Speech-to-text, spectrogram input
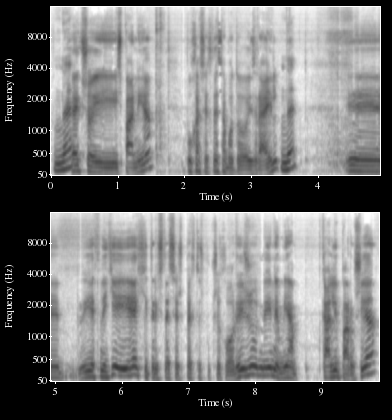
Ναι. Έξω η Ισπανία που χάσε χθες από το Ισραήλ. Ναι. Ε, η εθνική έχει τρει-τέσσερι παίχτε που ξεχωρίζουν. Είναι μια καλή παρουσία.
